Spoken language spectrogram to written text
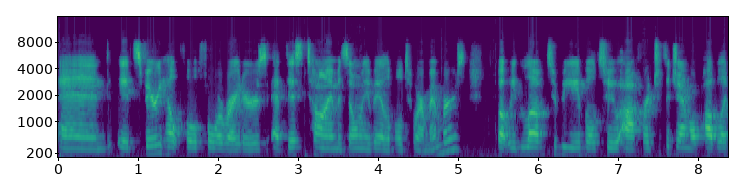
and it's very helpful for writers. At this time, it's only available to our members but we'd love to be able to offer to the general public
